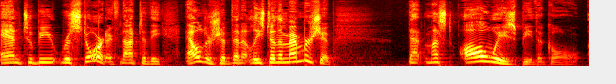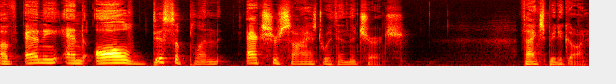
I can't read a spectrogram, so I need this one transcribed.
and to be restored, if not to the eldership, then at least to the membership. That must always be the goal of any and all discipline exercised within the church. Thanks be to God.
